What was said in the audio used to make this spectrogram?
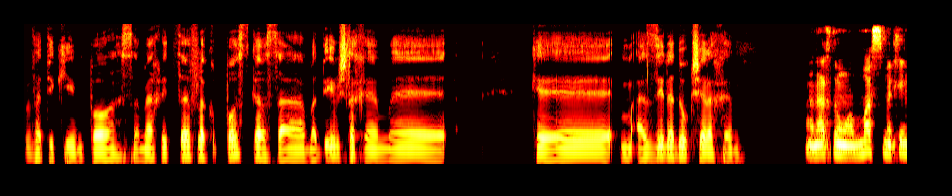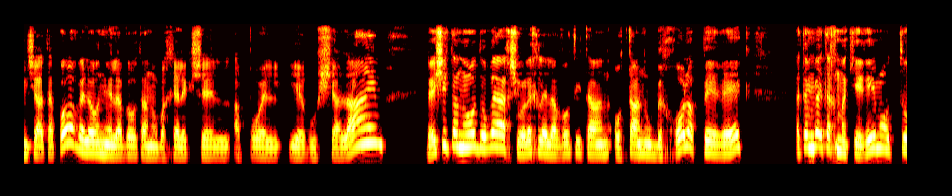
הוותיקים פה, שמח להצטרף לפוסטקאסט המדהים שלכם כמאזין הדוק שלכם. אנחנו ממש שמחים שאתה פה, ולא נלווה אותנו בחלק של הפועל ירושלים, ויש איתנו עוד אורח שהולך ללוות איתנו, אותנו בכל הפרק, אתם בטח מכירים אותו,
